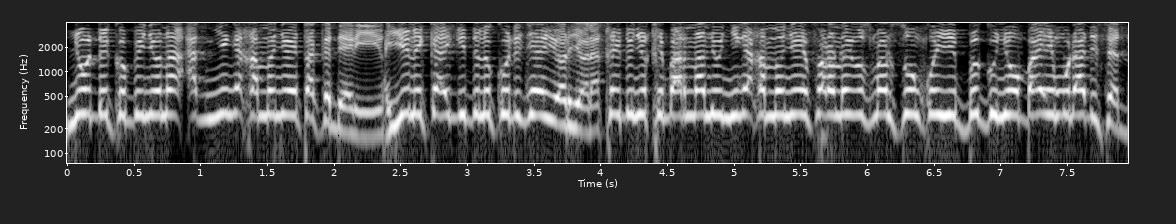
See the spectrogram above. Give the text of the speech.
ñoo dëkk ak ñi nga xam ne ñooy takk der yi. Yéen kaay gi di Le Quotidien yor yor xëy duñu xibaar naan ñu ñi nga xam ne ñooy farandoy Ousmane Sonko yi bëgg ñoo bàyyi mu daal di sedd.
